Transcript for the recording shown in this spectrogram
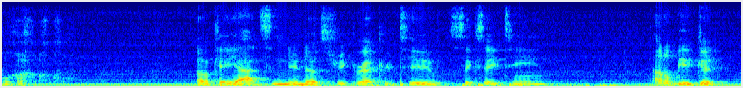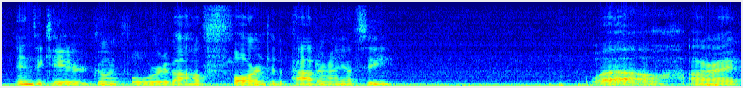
Whoa. Okay, yeah, it's a new note streak record too. 618. That'll be a good indicator going forward about how far into the pattern I have seen. Wow. Alright.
